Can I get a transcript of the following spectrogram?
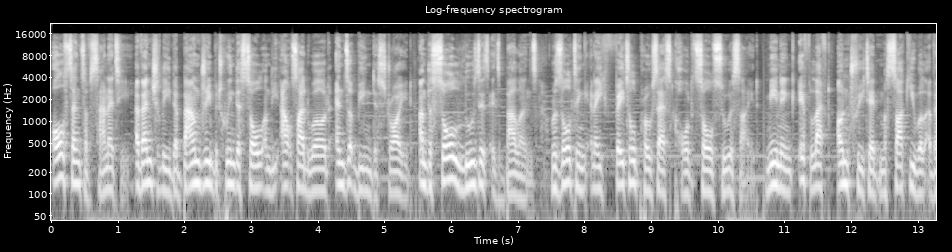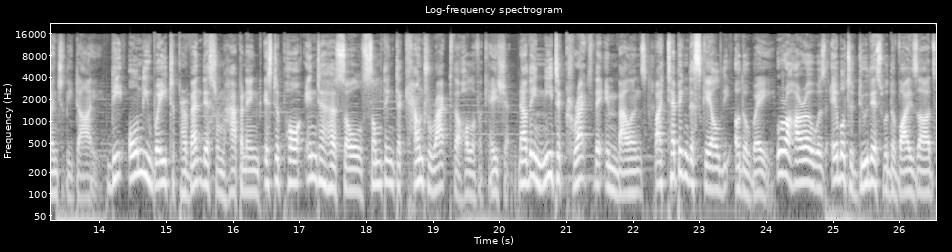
all sense of sanity. Eventually, the boundary between the soul and the outside world ends up being destroyed, and the soul loses its balance, resulting in a fatal process called soul suicide, meaning if left untreated, Masaki will eventually die. The only way to prevent this from happening is to pour into her soul something to counteract the hollowification. Now they need to correct the imbalance by tipping the scale the other way. Urahara was able to do this with the Vizards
